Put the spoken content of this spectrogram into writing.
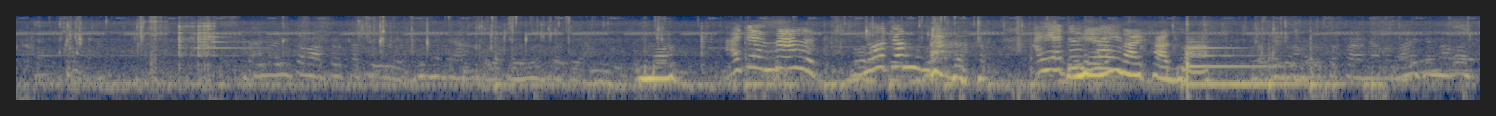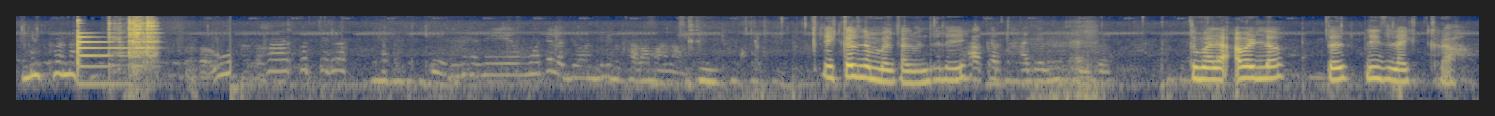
आहे एकच नंबर कालवण झालंय. तुम्हाला आवडलं तर प्लीज लाईक करा.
